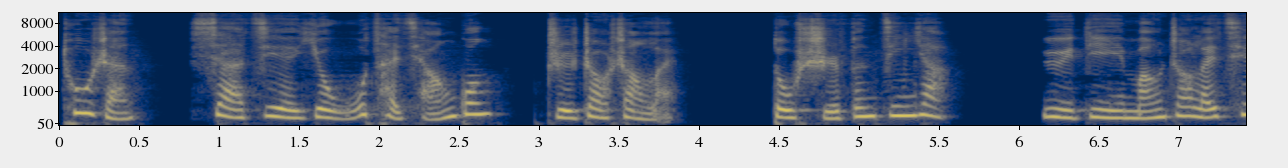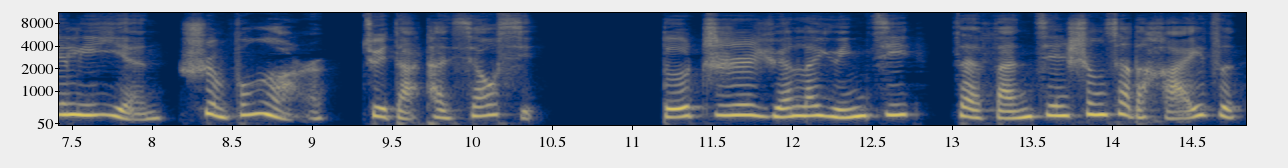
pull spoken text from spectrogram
突然，下界有五彩强光直照上来，都十分惊讶。玉帝忙招来千里眼、顺风耳去打探消息，得知原来云姬在凡间生下的孩子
